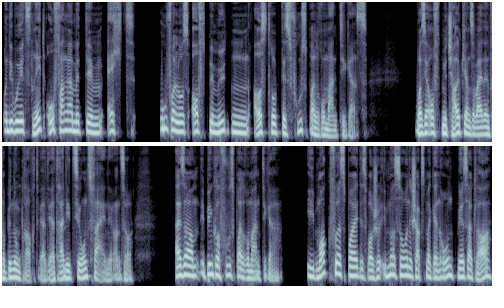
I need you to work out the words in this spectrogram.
Und ich will jetzt nicht anfangen mit dem echt uferlos oft bemühten Ausdruck des Fußballromantikers, was ja oft mit Schalke und so weiter in Verbindung braucht wird, ja, Traditionsvereine und so. Also, ich bin kein Fußballromantiker. Ich mag Fußball, das war schon immer so und ich schaue es mir gerne an und mir ist auch klar,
